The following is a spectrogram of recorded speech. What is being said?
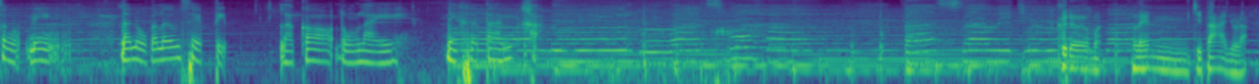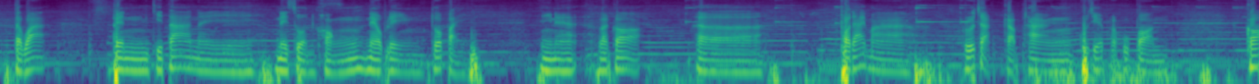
สงบนิ่ง และหนูก็เริ่มเสพติด แล้วก็หลงไหลในเคอร์ตันค่ะ คือเดิมอะเล่นกีตาร์อยู่ละ แต่ว่าเป็นกีตาร์ในในส่วนของแนวเพลงทั่วไป นี่นะฮะแล้วก็พอได้มารู้จักกับทางครูเจฟกับครูปอน ก็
